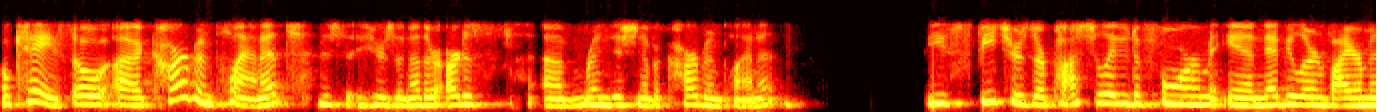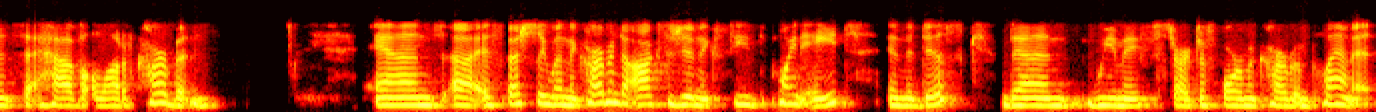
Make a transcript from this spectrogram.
Okay, so a carbon planet, here's another artist's um, rendition of a carbon planet. These features are postulated to form in nebular environments that have a lot of carbon. And uh, especially when the carbon to oxygen exceeds 0.8 in the disk, then we may start to form a carbon planet.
